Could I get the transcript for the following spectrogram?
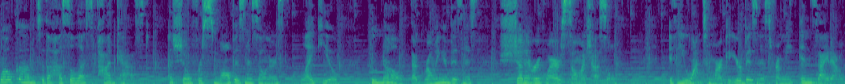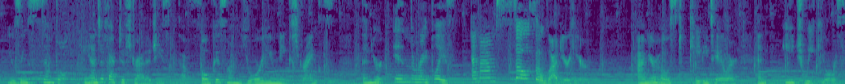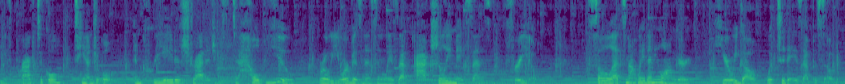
Welcome to the Hustle Less podcast, a show for small business owners like you who know that growing a business shouldn't require so much hustle. If you want to market your business from the inside out using simple and effective strategies that focus on your unique strengths, then you're in the right place. And I'm so, so glad you're here. I'm your host, Katie Taylor, and each week you'll receive practical, tangible, and creative strategies to help you grow your business in ways that actually make sense for you. So let's not wait any longer. Here we go with today's episode.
